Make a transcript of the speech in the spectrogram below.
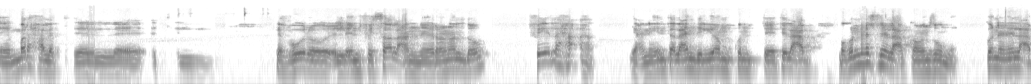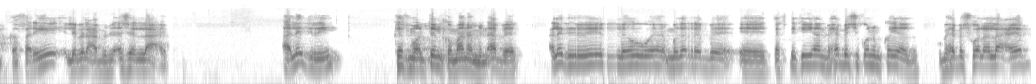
مرحلة كيف بيقولوا؟ الانفصال عن رونالدو في لها حقها. يعني أنت لعند اليوم كنت تلعب ما كناش نلعب كمنظومة كنا نلعب كفريق اللي بيلعب من أجل اللاعب. أليجري كيف ما قلت لكم أنا من قبل أليجري اللي هو مدرب آه، تكتيكيا بحبش يكون مقيد وبحبش ولا لاعب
